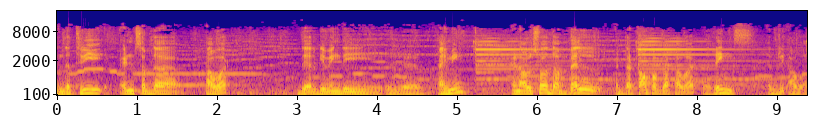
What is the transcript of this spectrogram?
in the three ends of the tower they are giving the uh, timing. And also the bell at the top of the tower rings every hour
